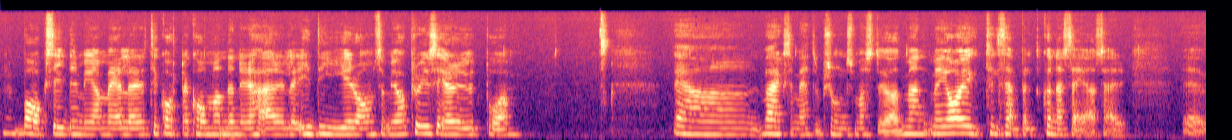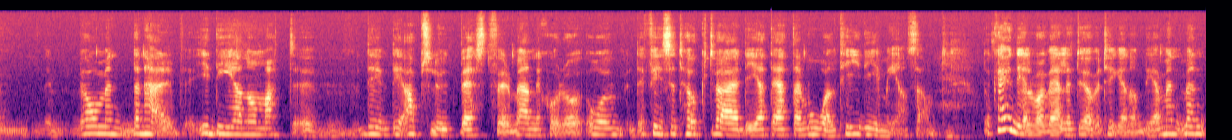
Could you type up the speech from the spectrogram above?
baksidor med mig eller tillkortakommanden i det här eller idéer om som jag projicerar ut på eh, verksamheter och personer som har stöd. Men, men jag har ju till exempel kunnat säga så här eh, ja, men den här idén om att eh, det, det är absolut bäst för människor och, och det finns ett högt värde i att äta måltid gemensamt. Då kan ju en del vara väldigt övertygade om det. Men, men,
